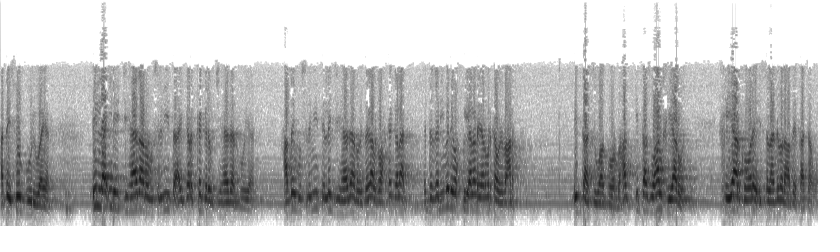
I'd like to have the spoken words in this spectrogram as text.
Hadday soo guuri waayaan ilaa inay jihaadaan oo muslimiinta ay ka garab jihaadaan mooyaane. Hadday muslimiinta la jihaadaan oo dagaalka wax ka galaan hade haniimaday wax ku yeelanayaan markaa way macna. Intaasi waa goorma. Intaasi waa hal khiyaar wey khiyaarka hore islaamnimada hadday qaataan wa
